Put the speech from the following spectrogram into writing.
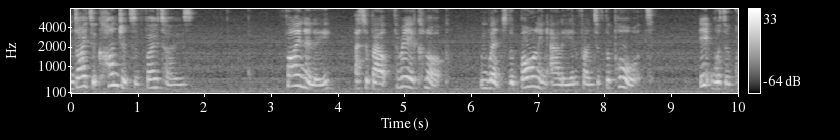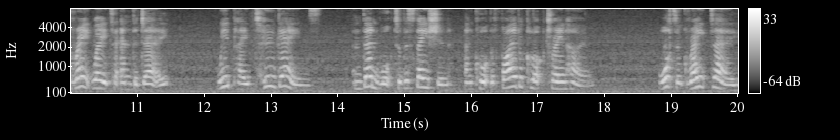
and I took hundreds of photos. Finally, at about three o'clock, we went to the bowling alley in front of the port. It was a great way to end the day. We played two games, and then walked to the station and caught the five o'clock train home. What a great day!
